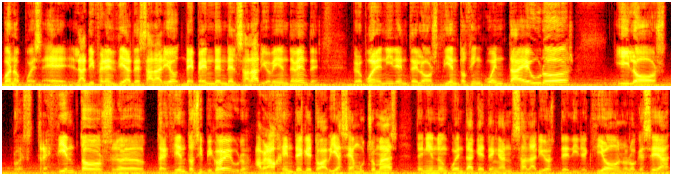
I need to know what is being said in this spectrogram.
bueno, pues eh, las diferencias de salario dependen del salario, evidentemente. Pero pueden ir entre los 150 euros y los pues 300, 300 eh, y pico euros. Habrá gente que todavía sea mucho más, teniendo en cuenta que tengan salarios de dirección o lo que sea,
